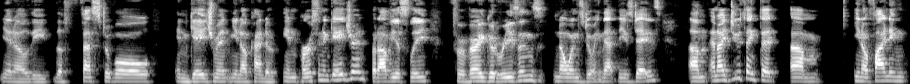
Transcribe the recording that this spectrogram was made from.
you know the the festival engagement, you know, kind of in person engagement. But obviously, for very good reasons, no one's doing that these days. Um, and I do think that um, you know finding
